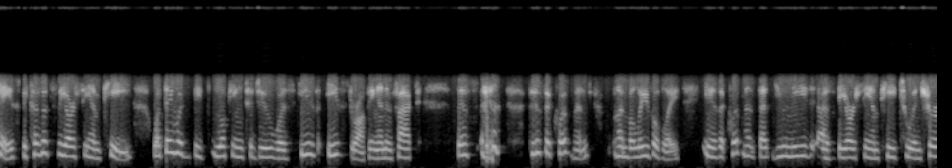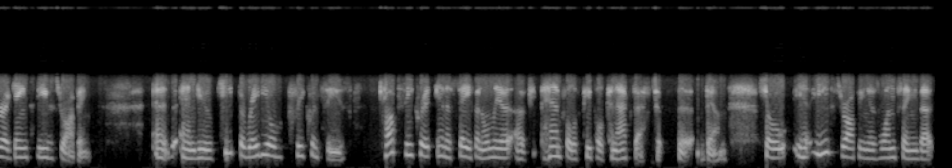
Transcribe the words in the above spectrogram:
case, because it's the RCMP, what they would be looking to do was eaves, eavesdropping, and in fact, this this equipment, unbelievably, is equipment that you need as the RCMP to ensure against eavesdropping, and and you keep the radio frequencies top secret in a safe, and only a, a handful of people can access to them. So eavesdropping is one thing that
